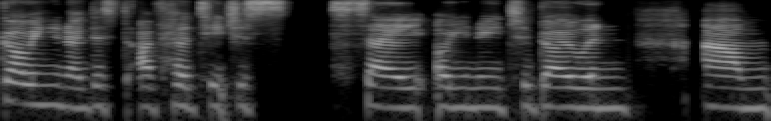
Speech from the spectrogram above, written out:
going you know this i've heard teachers say oh you need to go and um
